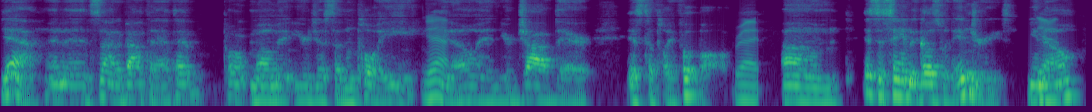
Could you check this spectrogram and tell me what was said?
Yeah, and it's not about that. At that moment, you're just an employee. Yeah. you know, and your job there is to play football. Right. Um, it's the same that goes with injuries. You Yeah. know,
